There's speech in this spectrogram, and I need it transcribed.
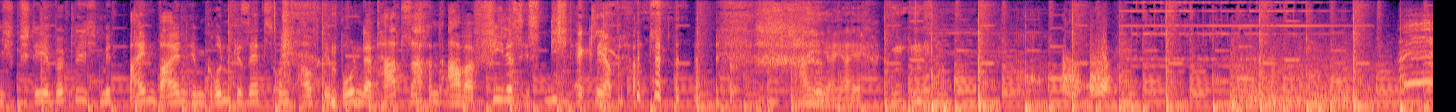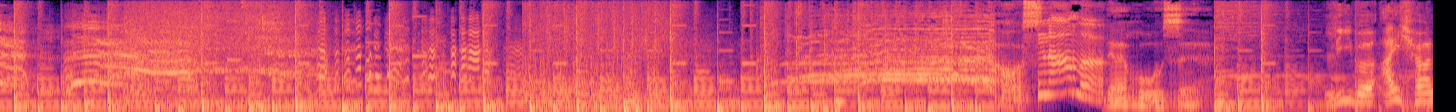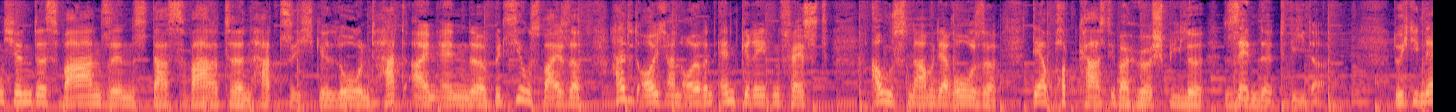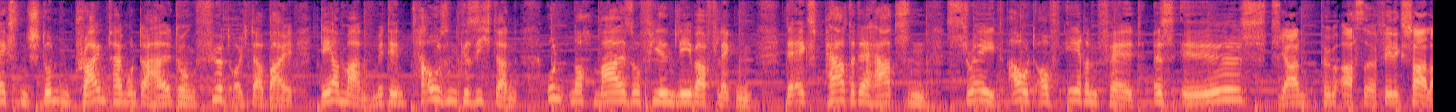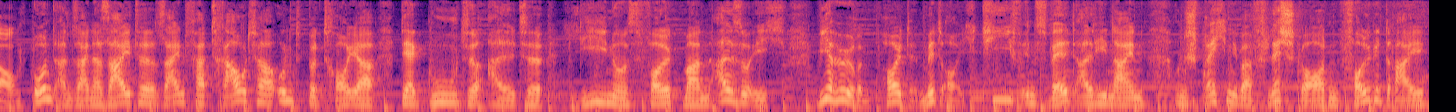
Ich stehe wirklich mit beiden Beinen im Grundgesetz und auf dem Boden der Tatsachen, aber vieles ist nicht erklärbar. Eieiei. Aus Name. der Rose. Liebe Eichhörnchen des Wahnsinns, das Warten hat sich gelohnt, hat ein Ende, beziehungsweise haltet euch an euren Endgeräten fest. Ausnahme der Rose, der Podcast über Hörspiele, sendet wieder. Durch die nächsten Stunden Primetime-Unterhaltung führt euch dabei der Mann mit den tausend Gesichtern und nochmal so vielen Leberflecken, der Experte der Herzen, straight out of Ehrenfeld. Es ist... Jan, Püm, ach, Felix Scharlau. Und an seiner Seite sein Vertrauter und Betreuer, der gute alte Linus Volkmann, also ich. Wir hören heute mit euch tief ins Weltall hinein und sprechen über Flash Gordon Folge 3,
